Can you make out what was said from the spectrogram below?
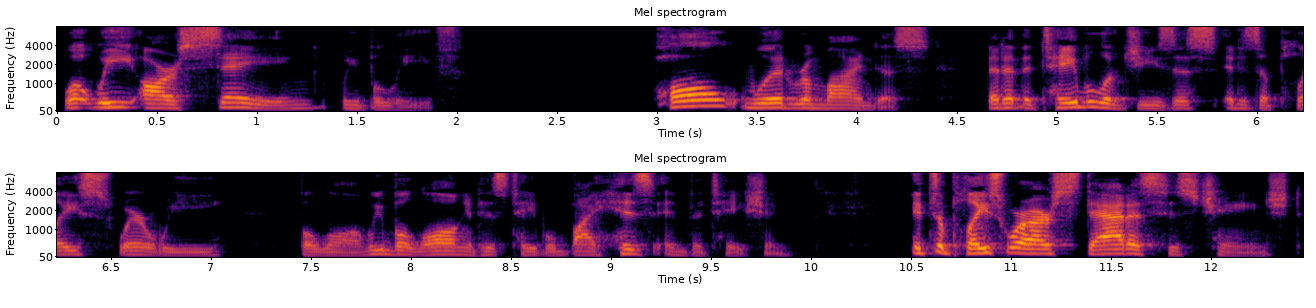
what we are saying we believe. Paul would remind us that at the table of Jesus, it is a place where we belong. We belong at his table by his invitation. It's a place where our status has changed.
